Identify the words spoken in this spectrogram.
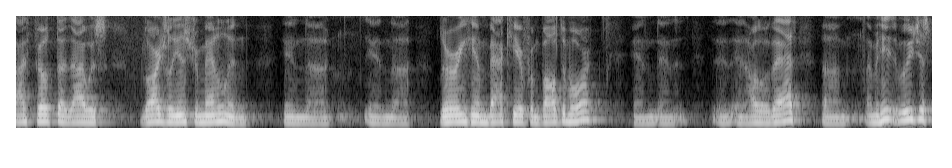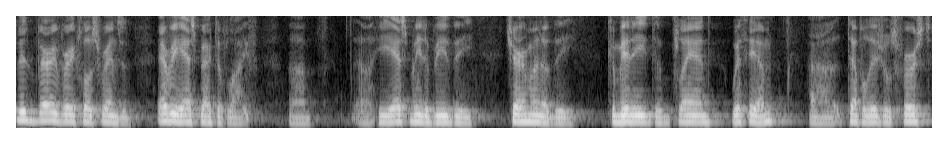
I felt that I was largely instrumental in in uh, in uh, luring him back here from Baltimore, and and and, and all of that. Um, I mean, he, we've just been very very close friends in every aspect of life. Um, uh, he asked me to be the chairman of the committee to plan with him uh, Temple Israel's first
